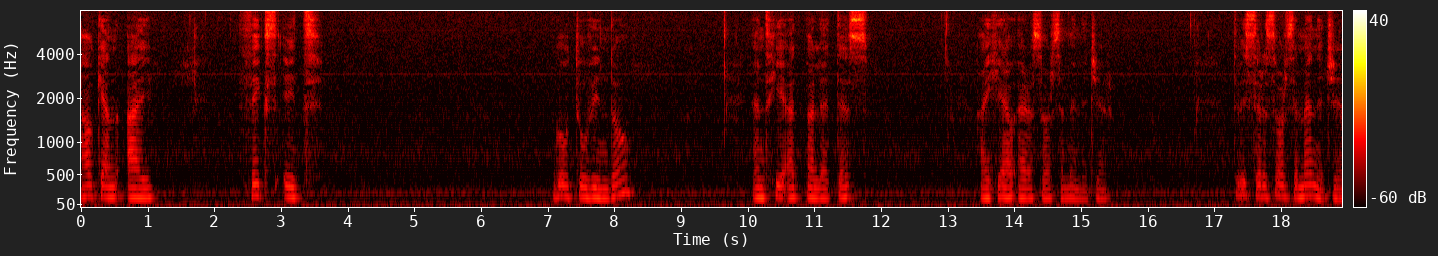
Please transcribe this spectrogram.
how can I fix it. Go to window and here at palettes I have a resource manager. This resource manager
